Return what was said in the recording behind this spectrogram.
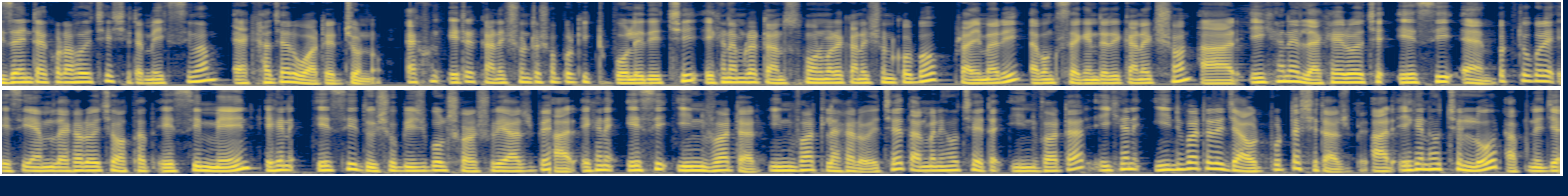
ডিজাইনটা করা হয়েছে, সেটা ম্যাক্সিমাম এক হাজার ওয়াটের জন্য। এখন এটার কানেকশনটা সম্পর্কে একটু বলে দিচ্ছি। এখানে আমরা ট্রান্সফরমারের কানেকশন করব প্রাইমারি এবং সেকেন্ডারি কানেকশন আর এখানে লেখাই রয়েছে এসি এম ছোট্ট করে এসি এম লেখা রয়েছে, অর্থাৎ এসি মেইন এখানে এসি দুইশো বিশ বোল্ট সরাসরি আসবে। আর এখানে এসি ইনভার্টার ইনভার্ট লেখা রয়েছে, তার মানে হচ্ছে এটা ইনভার্টার এখানে ইনভার্টারের যে আউটপুটটা সেটা আসবে। আর এখানে হচ্ছে লোড আপনি যে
